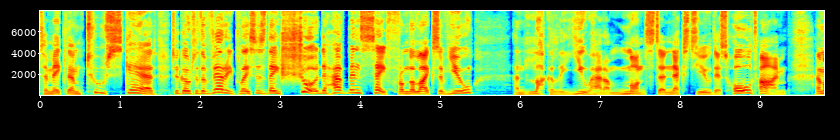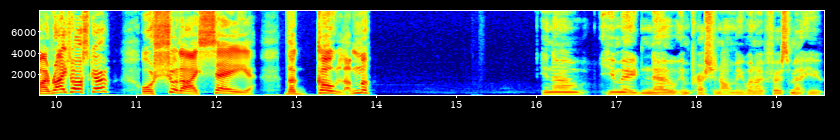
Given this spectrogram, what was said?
to make them too scared to go to the very places they should have been safe from the likes of you. And luckily, you had a monster next to you this whole time. Am I right, Oskar? Or should I say, the golem? You know, you made no impression on me when I first met you,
